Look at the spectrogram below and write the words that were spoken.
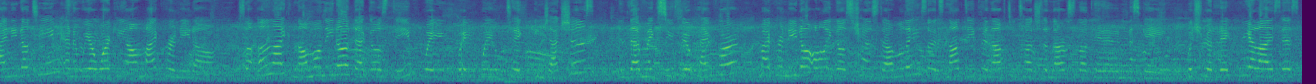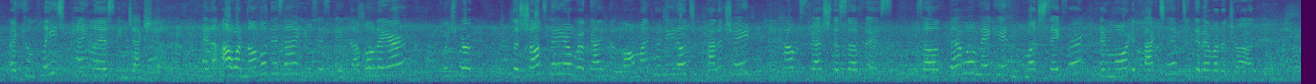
fine needle team, and we are working on micro needle. So unlike normal needle that goes deep when, you take injections, and that makes you feel painful, micro needle only goes transdermally, so it's not deep enough to touch the nerves located in the skin, which really realizes a complete painless injection. And our novel design uses a double layer, which will the short layer will guide the long microneedle to penetrate and help stretch the surface. So that will much safer and more effective to deliver the drug.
